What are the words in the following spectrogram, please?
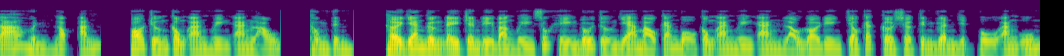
tá Huỳnh Ngọc Ánh, Phó trưởng Công an huyện An Lão, thông tin. Thời gian gần đây trên địa bàn huyện xuất hiện đối tượng giả mạo cán bộ công an huyện An Lão gọi điện cho các cơ sở kinh doanh dịch vụ ăn uống,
